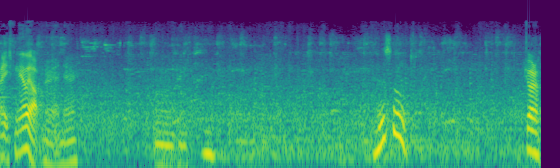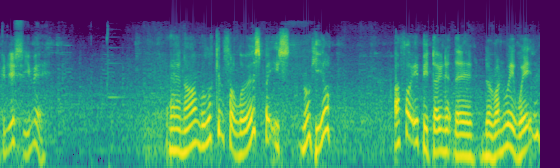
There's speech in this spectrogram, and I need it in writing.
It's nearly up now, now. who's that? Jono, could you see me? Uh, no, we're looking for Lewis, but he's not here. I thought he'd be down at the, the runway waiting.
